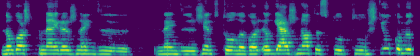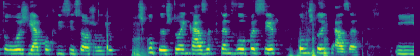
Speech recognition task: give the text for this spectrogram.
não gosto de peneiras nem de, nem de gente tola. Aliás, nota-se pelo, pelo, estilo como eu estou hoje, e há pouco disse isso ao Júlio: hum. desculpa, eu estou em casa, portanto vou aparecer como estou em casa. E,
